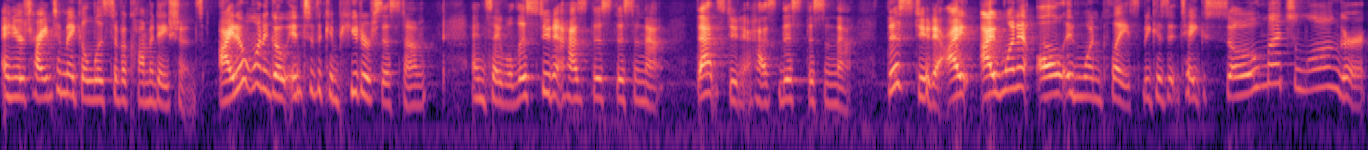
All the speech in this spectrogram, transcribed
and you're trying to make a list of accommodations. I don't want to go into the computer system and say, well, this student has this, this, and that. That student has this, this, and that this student i i want it all in one place because it takes so much longer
